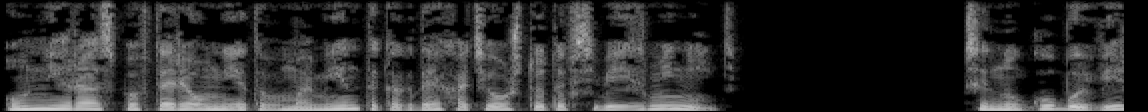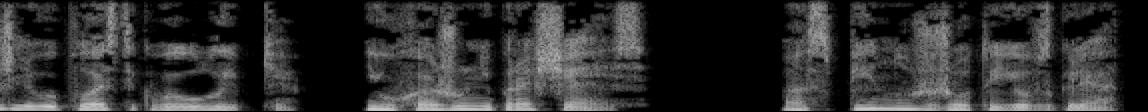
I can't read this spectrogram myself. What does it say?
Он не раз повторял мне это в моменты, когда я хотела что-то в себе изменить. Тяну губы вежливой пластиковой улыбке и ухожу, не прощаясь. А спину жжет ее взгляд.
